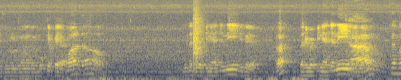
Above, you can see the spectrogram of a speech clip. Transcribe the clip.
itu dulu nonton bokep ya. Wadaw ini dari web ini aja nih gitu ya. Hah? dari web ini aja nih ya. gitu.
